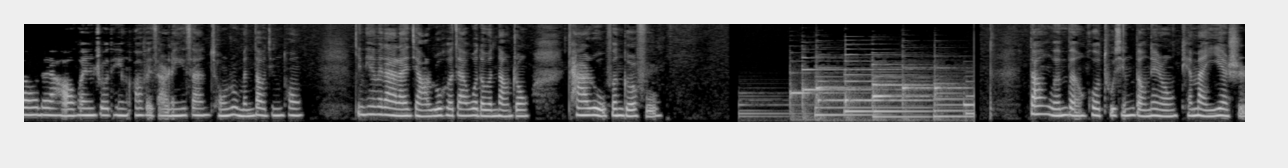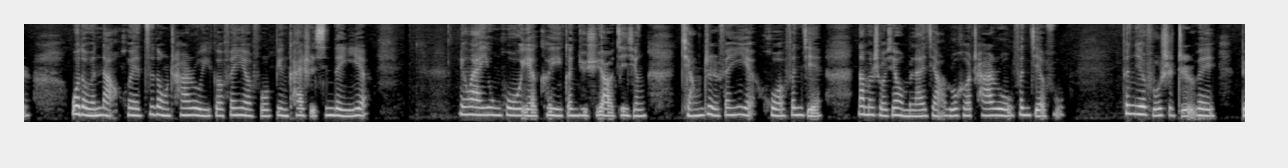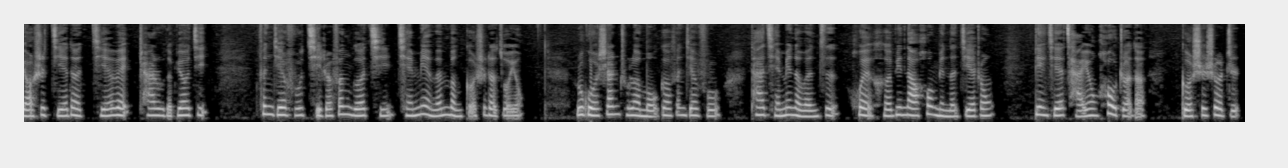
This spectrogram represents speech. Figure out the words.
Hello，大家好，欢迎收听 Office 二零一三，从入门到精通。今天为大家来讲如何在 Word 文档中插入分隔符。当文本或图形等内容填满一页时，Word 文档会自动插入一个分页符，并开始新的一页。另外，用户也可以根据需要进行强制分页。或分节。那么，首先我们来讲如何插入分节符。分节符是指为表示节的结尾插入的标记。分节符起着分隔其前面文本格式的作用。如果删除了某个分节符，它前面的文字会合并到后面的节中，并且采用后者的格式设置。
